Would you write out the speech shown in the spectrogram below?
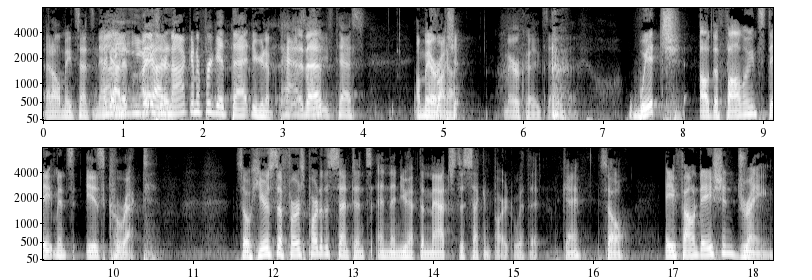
That all made sense. Now I got you, it. you I guys got are it. not going to forget that. You're going to uh, pass all these tests. America. Crush it. America, exactly. Which of the following statements is correct? So here's the first part of the sentence, and then you have to match the second part with it. Okay? So, a foundation drain,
